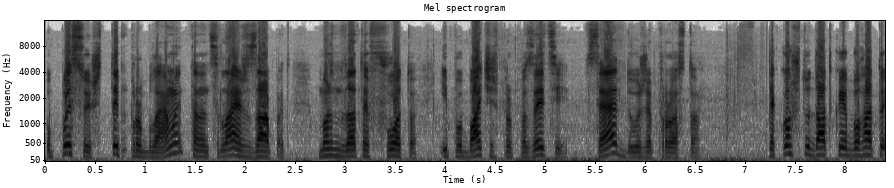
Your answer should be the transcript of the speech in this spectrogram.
описуєш тип проблеми та надсилаєш запит. Можна додати фото і побачиш пропозиції. Все дуже просто. Також в додатку є багато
